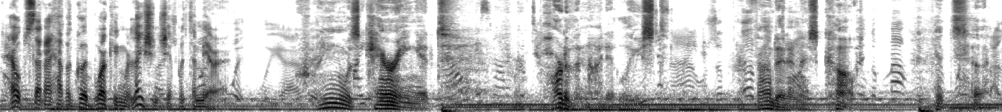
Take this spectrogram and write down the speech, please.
Stupid reptile to Helps that I have a good working relationship with the mirror. Crane was carrying it. For part of the night, at least. I found it in his coat. It's uh,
